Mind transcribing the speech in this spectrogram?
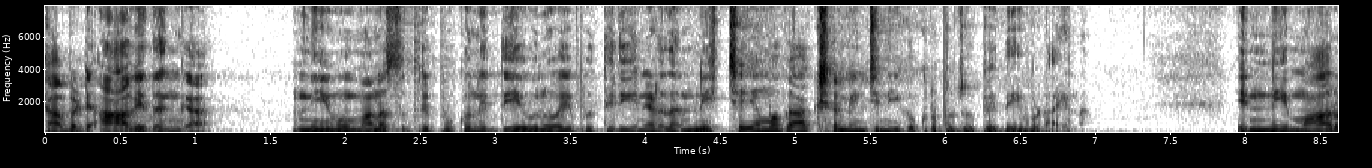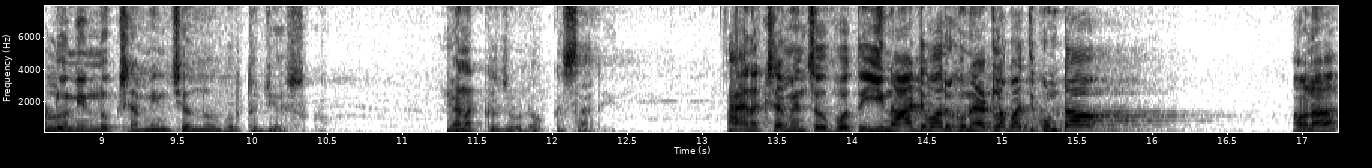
కాబట్టి ఆ విధంగా నీవు మనసు త్రిప్పుకొని దేవుని వైపు తిరిగి నెడదని నిశ్చయముగా క్షమించి నీకు కృప చూపే దేవుడు ఆయన ఎన్ని మారులు నిన్ను క్షమించనో గుర్తు చేసుకో. వెనక్కి చూడు ఒక్కసారి. ఆయన క్షమించకపోతే ఈనాటి వరకు నువ్వు ఎట్లా బతికుంటావు? అవునా?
